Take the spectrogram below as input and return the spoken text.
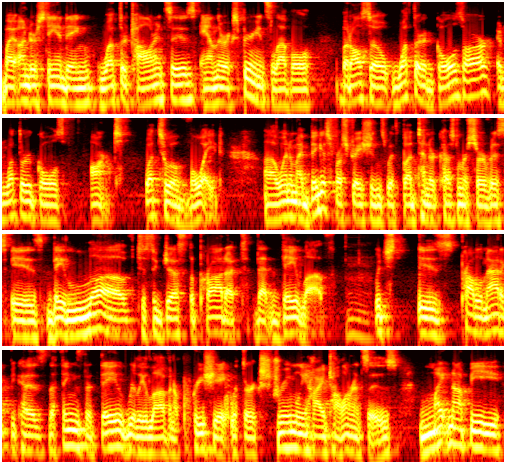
by understanding what their tolerance is and their experience level, but also what their goals are and what their goals aren't, what to avoid. Uh, one of my biggest frustrations with bud tender customer service is they love to suggest the product that they love, mm. which is problematic because the things that they really love and appreciate with their extremely high tolerances might not be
